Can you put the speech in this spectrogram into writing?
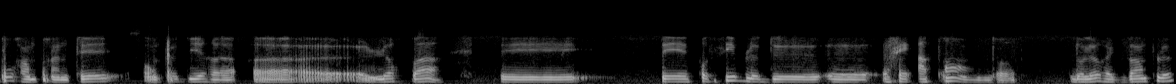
pour emprunter, on peut dire, euh, euh, leur pas. C'est possible de réapprendre de leur exemple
